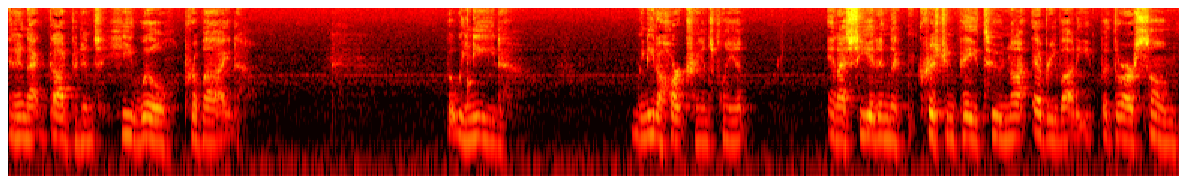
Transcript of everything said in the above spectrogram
and in that confidence, He will provide. But we need we need a heart transplant. And I see it in the Christian faith too. Not everybody, but there are some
